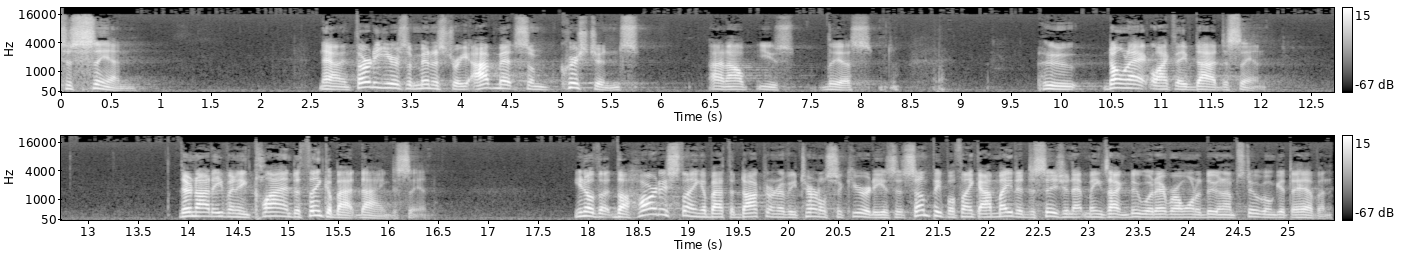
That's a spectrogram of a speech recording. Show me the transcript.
to sin. Now, in 30 years of ministry, I've met some Christians, and I'll use this, who don't act like they've died to sin. They're not even inclined to think about dying to sin. You know, the, the hardest thing about the doctrine of eternal security is that some people think I made a decision, that means I can do whatever I want to do and I'm still going to get to heaven.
